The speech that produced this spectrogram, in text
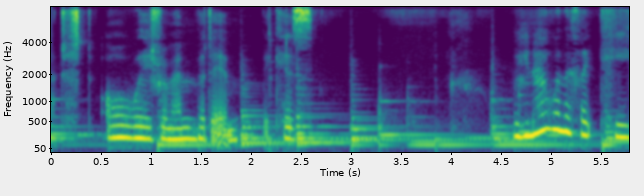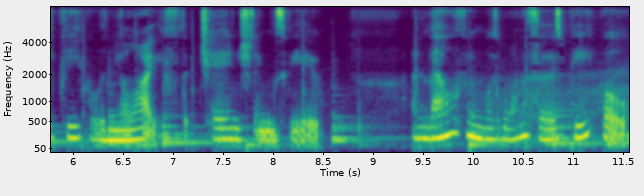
I just always remembered him because, well, you know, when there's like key people in your life that change things for you, and Melvin was one of those people.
